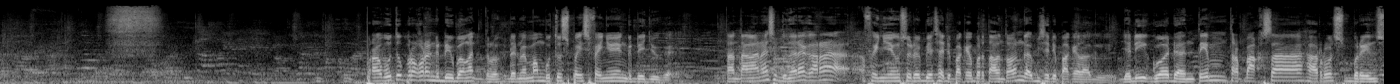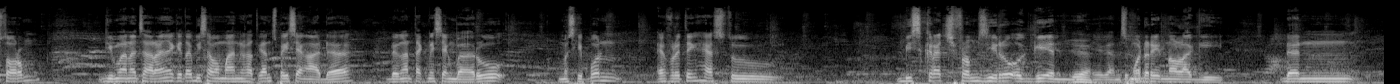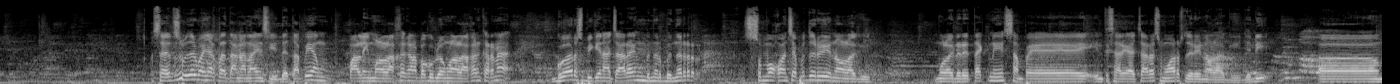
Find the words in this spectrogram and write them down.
Prabu tuh program yang gede banget gitu loh. Dan memang butuh space venue yang gede juga. Tantangannya sebenarnya karena venue yang sudah biasa dipakai bertahun-tahun nggak bisa dipakai lagi. Jadi gue dan tim terpaksa harus brainstorm gimana caranya kita bisa memanfaatkan space yang ada dengan teknis yang baru meskipun everything has to be scratch from zero again Iya, ya kan? Semua dari nol lagi. Dan saya itu sebenarnya banyak tantangan lain sih, tapi yang paling melelahkan kenapa gue bilang melelahkan? Karena gue harus bikin acara yang bener-bener semua konsep itu dari nol lagi, mulai dari teknis sampai intisari acara semua harus dari nol lagi. Jadi em,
